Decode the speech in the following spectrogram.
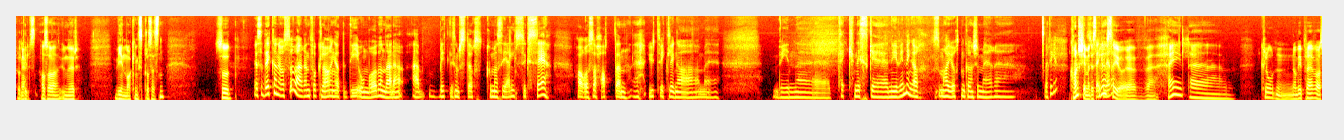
for å Ja. tils- altså under vinmakingsprosessen. Så Ja, så Det kan jo også være en forklaring at de områdene der det er blitt liksom størst kommersiell suksess, har også hatt den eh, utviklinga med vintekniske nyvinninger som har gjort den kanskje mer eh, Vet ikke. Kanskje, men det sprer seg jo over hele kloden. Når, vi prøver,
